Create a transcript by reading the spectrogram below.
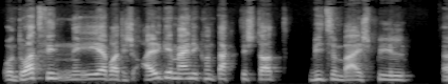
Und dort finden eher praktisch allgemeine Kontakte statt, wie zum Beispiel äh,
